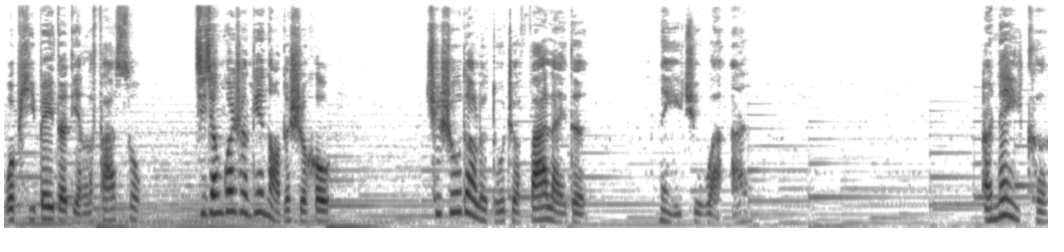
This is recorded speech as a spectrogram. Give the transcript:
我疲惫的点了发送，即将关上电脑的时候，却收到了读者发来的那一句晚安，而那一刻，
